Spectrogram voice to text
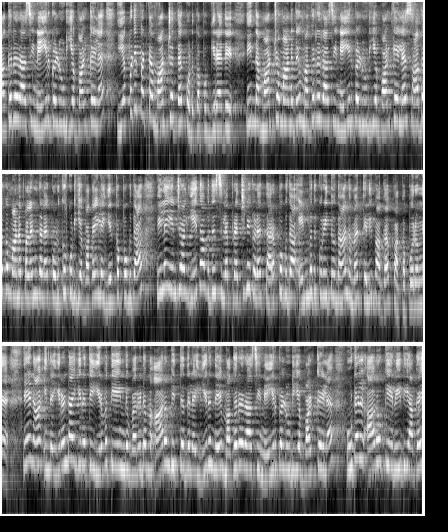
மகர ராசி நேயர்களுடைய வாழ்க்கையில எப்படிப்பட்ட மாற்றத்தை கொடுக்க போகிறது? இந்த மாற்றமானது மகர ராசி நேயர்களுடைய வாழ்க்கையில சாதகமான பலன்களை கொடுக்கக்கூடிய வகையில இருக்க போகுதா? இல்லை என்றால் ஏதாவது சில பிரச்சனைகளை தரப்போகுதா என்பது குறித்து தான் நம்ம தெளிவாக பார்க்க போகிறோங்க ஏன்னா இந்த இரண்டாயிரத்தி இருபத்தி ஐந்து வருடம் ஆரம்பித்ததுல இருந்தே மகர ராசி நேயர்களுடைய வாழ்க்கையில உடல் ஆரோக்கிய ரீதியாக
